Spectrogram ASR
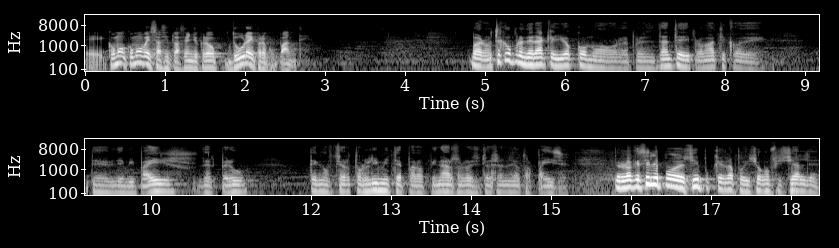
Eh, ¿cómo, ¿Cómo ve esa situación? Yo creo dura y preocupante. Bueno, usted comprenderá que yo como representante diplomático de, de mi país, del Perú, tengo ciertos límites para opinar sobre las situaciones de otros países. Pero lo que sí le puedo decir, porque es la posición oficial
